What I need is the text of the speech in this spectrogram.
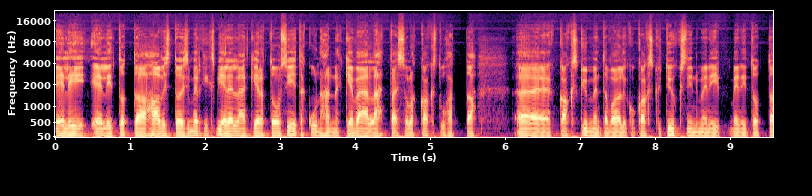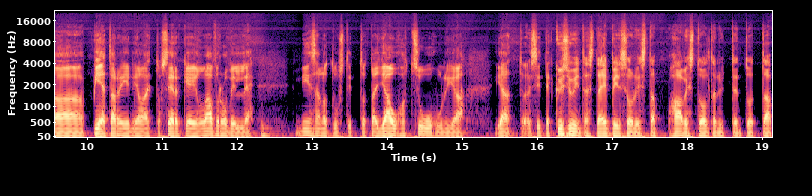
Eli, eli tota, Haavisto esimerkiksi mielellään kertoo siitä, kun hän keväällä, taisi olla 2020 vai oliko 2021, niin meni, meni tota Pietariin ja laittoi Sergei Lavroville niin sanotusti tota jauhot suuhun ja, ja t- sitten kysyin tästä episodista Haavistolta nyt tuota,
